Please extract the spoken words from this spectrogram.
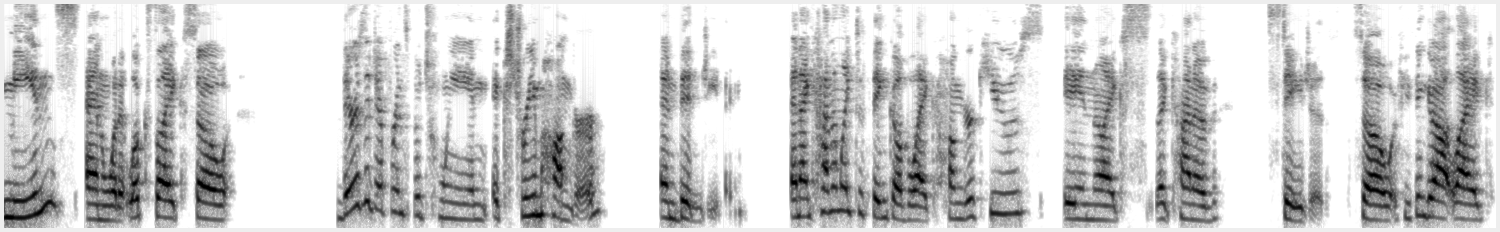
means and what it looks like. So there's a difference between extreme hunger and binge eating. And I kind of like to think of like hunger cues in like like kind of stages. So if you think about like,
